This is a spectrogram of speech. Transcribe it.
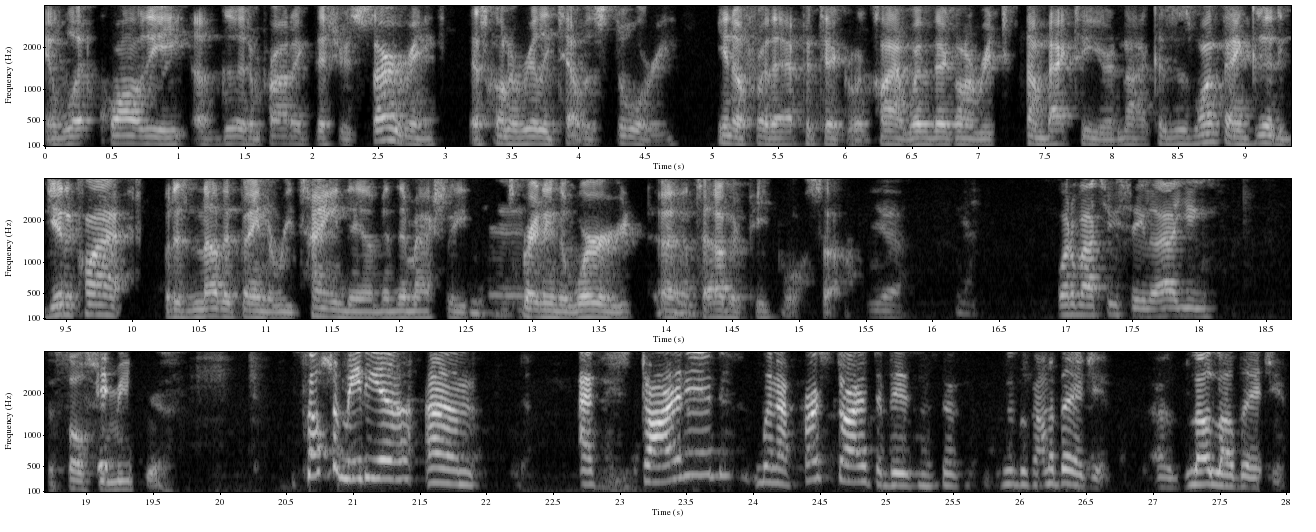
and what quality of good and product that you're serving that's going to really tell the story you know, for that particular client, whether they're going to re- come back to you or not. Because it's one thing good to get a client, but it's another thing to retain them and them actually yeah. spreading the word uh, to other people. So yeah, yeah. What about you, Sheila? How you the social it, media? Social media. Um, I started when I first started the business. because We was on a budget, a low, low budget.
